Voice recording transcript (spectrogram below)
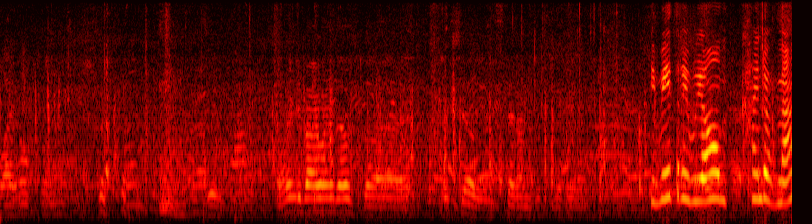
Why hopefully? I wanted to buy one of those, but silly. Instead, I'm just looking. Dimitri, we all kind of match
